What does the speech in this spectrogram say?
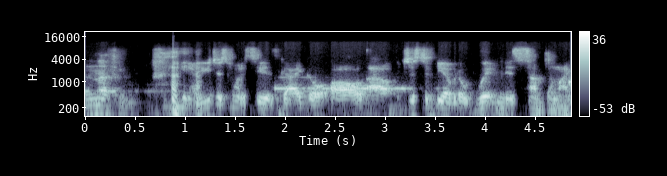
Nothing. you, know, you just want to see this guy go all out just to be able to witness something like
